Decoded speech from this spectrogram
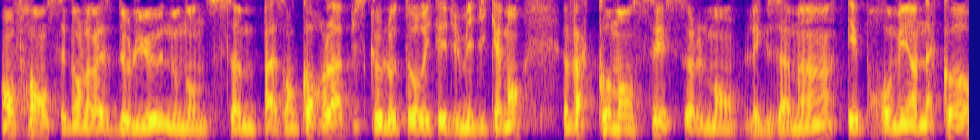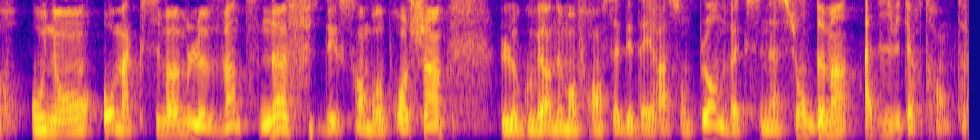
En France et dans le reste de l'UE, nous n'en sommes pas encore là puisque l'autorité du médicament va commencer seulement l'examen et promet un accord ou non au maximum le 29 décembre prochain. Le gouvernement français détaillera son plan de vaccination demain à 18h30.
